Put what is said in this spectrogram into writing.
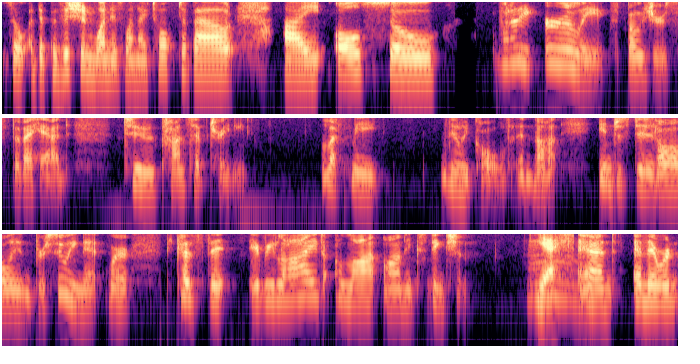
So the position one is one I talked about. I also one of the early exposures that I had to concept training left me really cold and not interested at all in pursuing it where because the it relied a lot on extinction yes mm. and and there were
